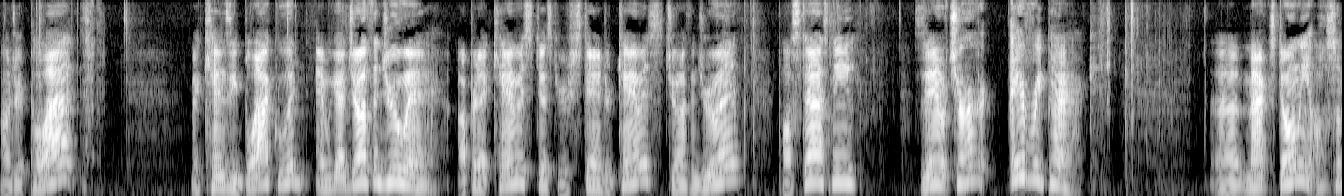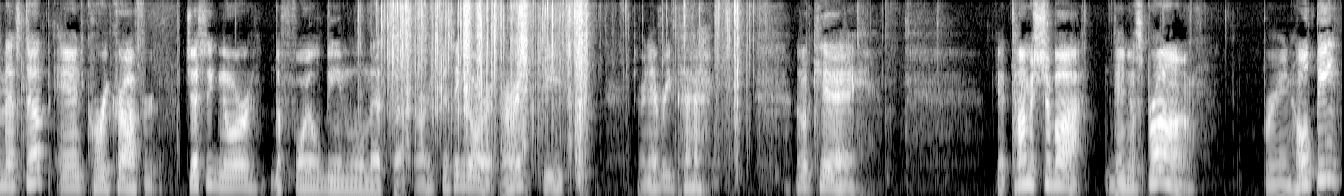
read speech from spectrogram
Andre Palat, Mackenzie Blackwood, and we got Jonathan Drouin. Upper deck canvas, just your standard canvas. Jonathan Drouin, Paul Stastny, Zdeno Char, every pack. Uh, Max Domi also messed up, and Corey Crawford. Just ignore the foil being a little messed up, alright? Just ignore it, alright? Jeez. They're in every pack. Okay. got Thomas Chabot, Daniel Sprong, Brian Holtby,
